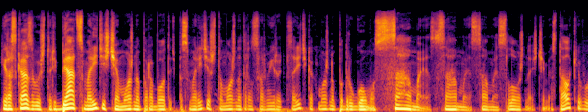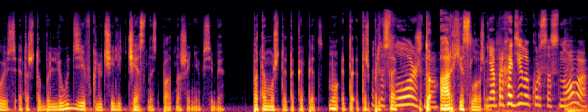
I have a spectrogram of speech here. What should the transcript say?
и рассказываю, что, ребят, смотрите, с чем можно поработать, посмотрите, что можно трансформировать, посмотрите, как можно по-другому. Самое, самое, самое сложное, с чем я сталкиваюсь, это чтобы люди включили честность по отношению к себе. Потому что это капец. Ну, это, это же Это представь. сложно. Это архи сложно. Я проходила курс основа,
